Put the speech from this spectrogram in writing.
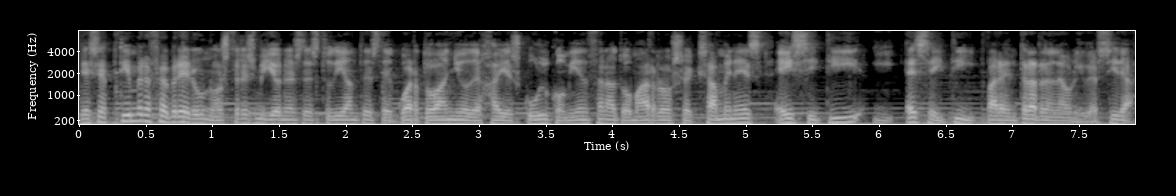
De septiembre a febrero, unos 3 millones de estudiantes de cuarto año de high school comienzan a tomar los exámenes ACT y SAT para entrar en la universidad.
